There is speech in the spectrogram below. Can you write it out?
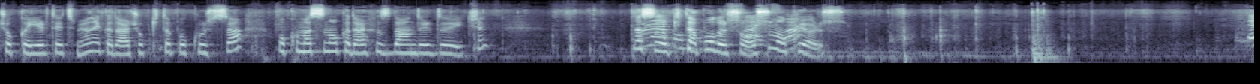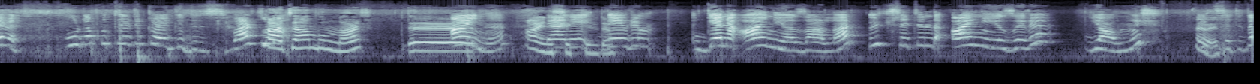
çok gayırt etmiyor. Ne kadar çok kitap okursa okumasını o kadar hızlandırdığı için nasıl Bunlar kitap olursa olsun sayfa. okuyoruz. Evet. Burada Pıtırcık Öykü dizisi var. Bu da Zaten bunlar e, aynı. aynı yani şekilde. devrim gene aynı yazarlar. Üç setinde aynı yazarı yazmış. Evet. Üç seti de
